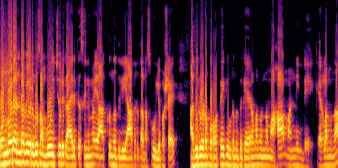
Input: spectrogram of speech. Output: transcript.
ഒന്നോ രണ്ടോ പേർക്ക് സംഭവിച്ച ഒരു കാര്യത്തെ സിനിമയാക്കുന്നതിൽ യാതൊരു തടസ്സവുമില്ല പക്ഷേ അതിലൂടെ പുറത്തേക്ക് വിടുന്നത് കേരളം എന്ന മഹാമണ്ണിന്റെ കേരളം എന്ന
